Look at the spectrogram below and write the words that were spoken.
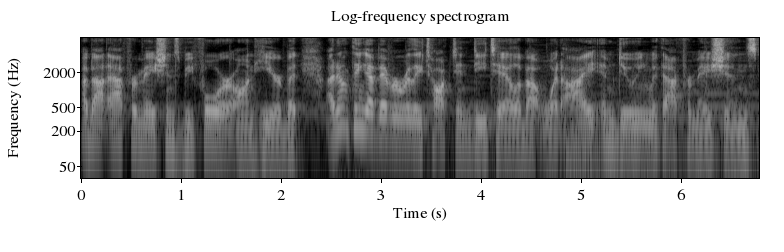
about affirmations before on here, but I don't think I've ever really talked in detail about what I am doing with affirmations,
